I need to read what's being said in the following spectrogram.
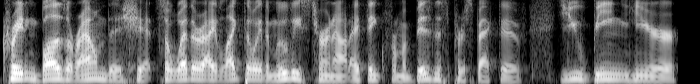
creating buzz around this shit. So whether I like the way the movies turn out, I think from a business perspective, you being here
